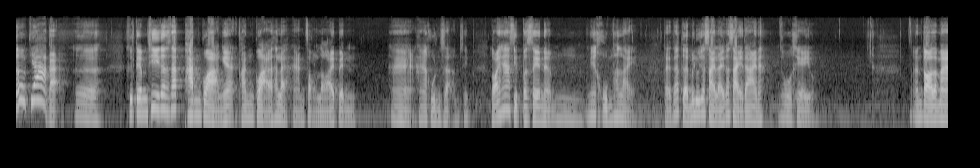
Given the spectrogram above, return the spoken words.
ก็ยากอะ่ะ เออ คือเต็มที่ก็สักพันกว่าเงี้ยพันกว่าเท่าไหร่หารสองร้อยเป็น ห้าห้าคูณสามสิบร้อยห้าสิบเปอร์เซ็นต์เนี่ยไม่คุ้มเท่าไหร่ แต่ถ้าเกิดไม่รู้จะใส่อะไรก็ใส่ได้นะก็โอเคอยู่อันต่อมา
